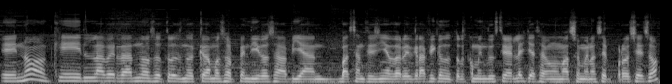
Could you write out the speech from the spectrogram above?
Eh, no, que la verdad nosotros nos quedamos sorprendidos, habían bastantes diseñadores gráficos, nosotros como industriales ya sabemos más o menos el proceso,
